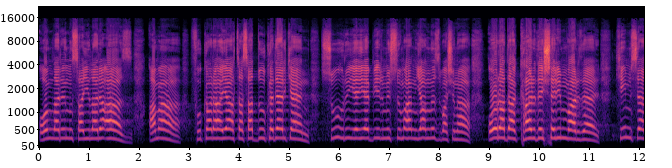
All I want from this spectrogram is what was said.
Onların sayıları az ama fukaraya tasadduk ederken Suriye'ye bir Müslüman yalnız başına orada kardeşlerim var der. Kimse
